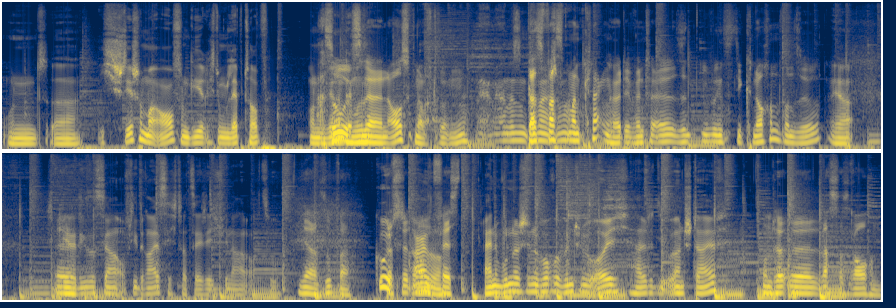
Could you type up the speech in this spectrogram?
Und äh, ich stehe schon mal auf und gehe Richtung Laptop. Und Achso, ich muss ja den Ausknopf drücken. Ja, Das, was man knacken hört eventuell, sind übrigens die Knochen von Sören. Ja. Ich Äh. gehe ja dieses Jahr auf die 30 tatsächlich final auch zu. Ja, super. Gut, das ein also, Fest. eine wunderschöne Woche wünschen wir euch. Haltet die Ohren steif. Und äh, lasst das rauchen.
